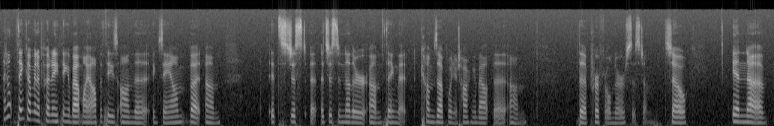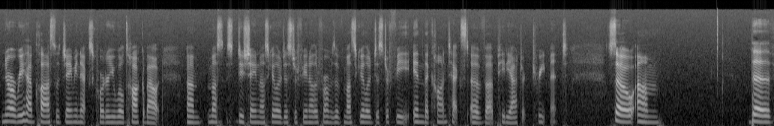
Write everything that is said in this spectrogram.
I don't think I'm going to put anything about myopathies on the exam, but um, it's just uh, it's just another um, thing that comes up when you're talking about the um, the peripheral nerve system. So in uh, neuro rehab class with Jamie next quarter, you will talk about um, mus Duchenne muscular dystrophy and other forms of muscular dystrophy in the context of uh, pediatric treatment. So um, the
